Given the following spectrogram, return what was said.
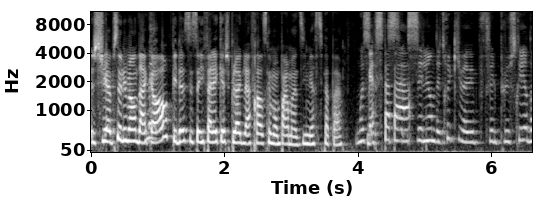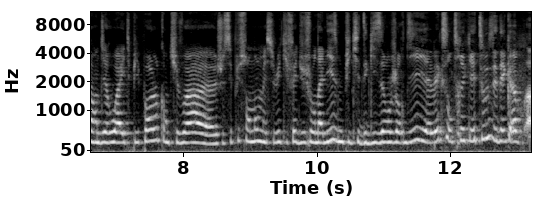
je suis absolument d'accord. Puis là, c'est ça, il fallait que je plug la phrase que mon père m'a dit. Merci papa. Moi, c'est- Merci, papa. c'est- C'est l'un des trucs qui m'avait fait le plus rire dans Dear White People quand tu vois, euh, je sais plus son nom, mais celui qui fait du journalisme puis qui est déguisé en Jordi avec son truc et tout, c'était comme ah,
